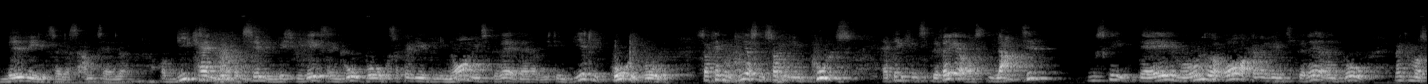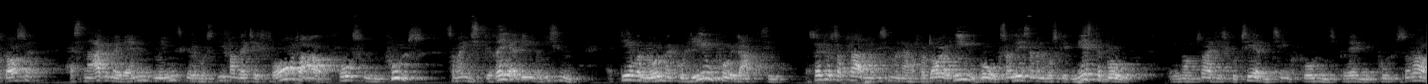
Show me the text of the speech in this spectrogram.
meddelelser eller samtaler. Og vi kan jo for eksempel, hvis vi læser en god bog, så kan vi blive enormt inspireret af det. Hvis det er en virkelig god bog, så kan den give os en sådan impuls, at den kan inspirere os i lang tid. Måske dage, måneder, år kan man blive inspireret af en bog. Man kan måske også have snakket med et andet menneske, eller måske ligefrem være til et foredrag og få sådan en impuls, som har inspireret en, og ligesom, at det var noget, man kunne leve på i lang tid. Og så er det jo så klart, at hvis ligesom man har fordøjet en bog, så læser man måske den næste bog, eller når man så har diskuteret en ting og fået en inspirerende impuls. Så når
